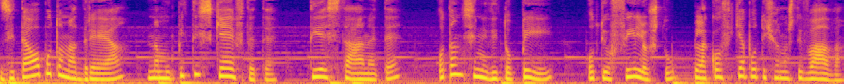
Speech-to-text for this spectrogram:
Ζητάω από τον Αντρέα να μου πει τι σκέφτεται, τι αισθάνεται όταν συνειδητοποιεί ότι ο φίλος του πλακώθηκε από τη χιονοστιβάδα.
